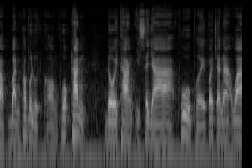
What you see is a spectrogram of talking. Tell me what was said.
กับบรรพบุรุษของพวกท่าน โดยทางอิสยาผู้เผยพระชนะว่า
